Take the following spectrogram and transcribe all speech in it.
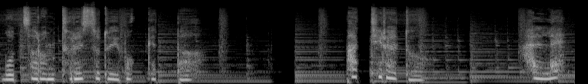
모처럼 드레스도 입었겠다. 파티라도 할래?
